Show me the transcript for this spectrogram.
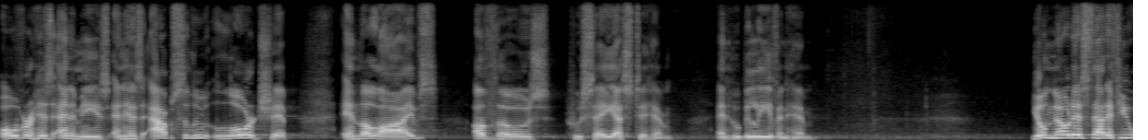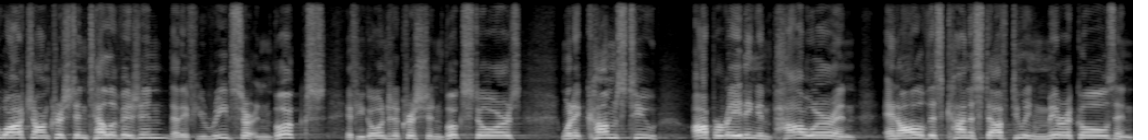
over his enemies and his absolute lordship in the lives of those who say yes to him and who believe in him. You'll notice that if you watch on Christian television, that if you read certain books, if you go into the Christian bookstores, when it comes to operating in power and, and all of this kind of stuff, doing miracles, and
